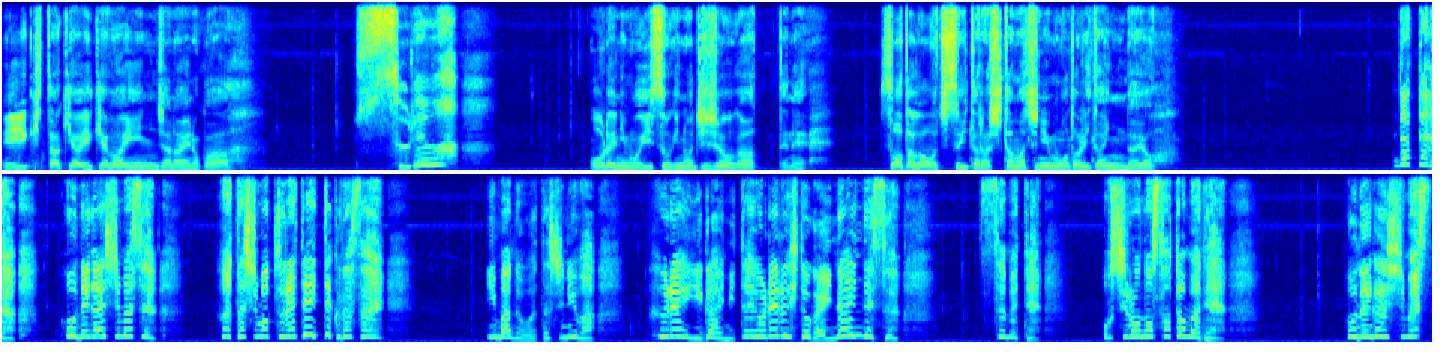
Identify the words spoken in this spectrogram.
行きたきゃ行けばいいんじゃないのか？それは。俺にも急ぎの事情があってね。外が落ち着いたら下町に戻りたいんだよ。だったらお願いします。私も連れて行ってください。今の私にはフレン以外に頼れる人がいないんですせめてお城の外までお願いします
